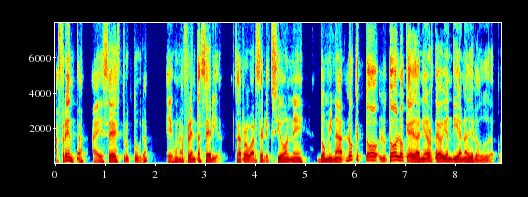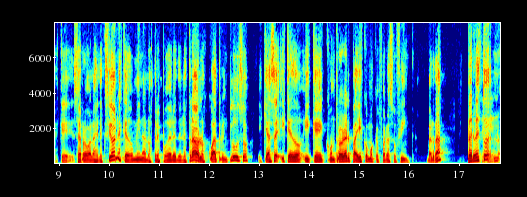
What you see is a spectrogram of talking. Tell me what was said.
afrenta a esa estructura es una afrenta seria. O sea, robarse elecciones, dominar, lo que todo, todo lo que Daniel Ortega hoy en día nadie lo duda, pues que se roba las elecciones, que domina los tres poderes del Estado, los cuatro incluso, y que hace y que, y que controla el país como que fuera su finca, ¿verdad? Pero esto, no,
